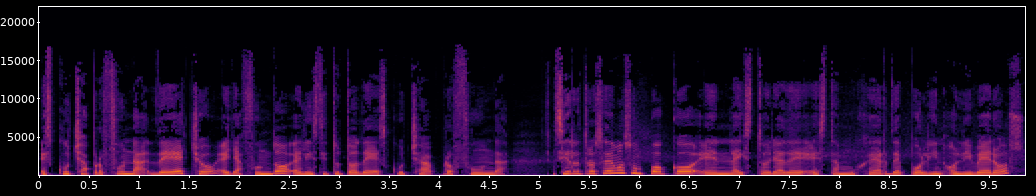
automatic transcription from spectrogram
escucha profunda. De hecho, ella fundó el Instituto de Escucha Profunda. Si retrocedemos un poco en la historia de esta mujer, de Pauline Oliveros,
